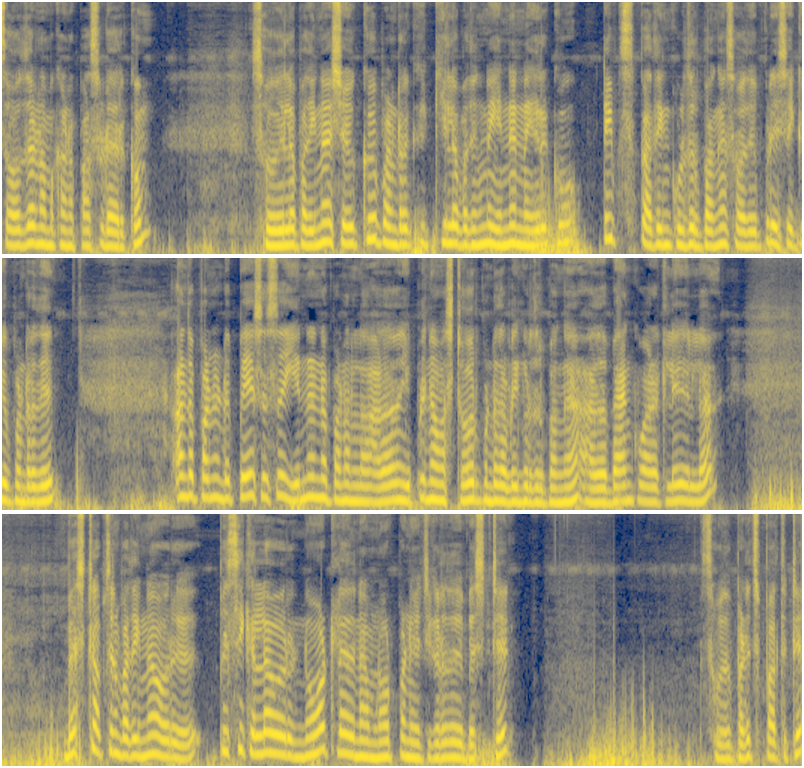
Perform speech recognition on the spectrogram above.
ஸோ அதுதான் நமக்கான பாஸ்வேர்டாக இருக்கும். ஸோ இதில் பார்த்திங்கன்னா செக்யூர் பண்ணுறதுக்கு கீழே பார்த்திங்கன்னா என்னென்ன இருக்கும் டிப்ஸ் பார்த்திங்க கொடுத்துருப்பாங்க. ஸோ அதை எப்படி செக்யூர் பண்ணுறது அந்த பன்னெண்டு பேசஸை என்னென்ன பண்ணலாம்? அதாவது எப்படி நம்ம ஸ்டோர் பண்ணுறது அப்படின்னு கொடுத்துருப்பாங்க. அதை பேங்க் வாலெட்லேயே இல்லை பெஸ்ட் ஆப்ஷன் பார்த்திங்கன்னா ஒரு ஃபிசிக்கலாக ஒரு நோட்டில் நம்ம நோட் பண்ணி வச்சுக்கிறது பெஸ்ட்டு ஸோ இதை படித்து பார்த்துட்டு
